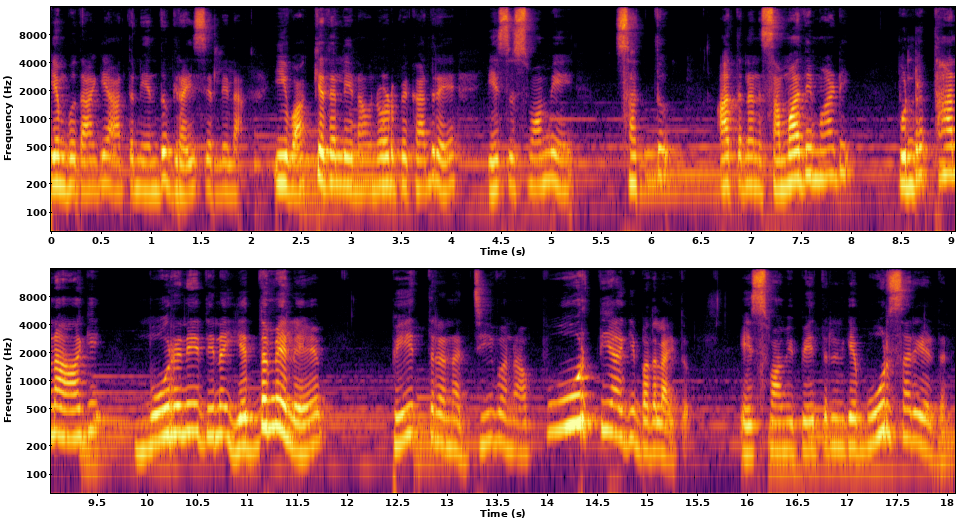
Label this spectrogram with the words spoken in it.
ಎಂಬುದಾಗಿ ಆತನು ಎಂದು ಗ್ರಹಿಸಿರಲಿಲ್ಲ. ಈ ವಾಕ್ಯದಲ್ಲಿ ನಾವು ನೋಡಬೇಕಾದ್ರೆ ಯೇಸು ಸ್ವಾಮಿ ಸತ್ತು, ಆತನನ್ನು ಸಮಾಧಿ ಮಾಡಿ, ಪುನರುತ್ಥಾನ ಆಗಿ ಮೂರನೇ ದಿನ ಎದ್ದ ಮೇಲೆ ಪೇತ್ರನ ಜೀವನ ಪೂರ್ತಿಯಾಗಿ ಬದಲಾಯಿತು. ಏ ಸ್ವಾಮಿ, ಪೇತ್ರನಿಗೆ ಮೂರು ಸಾರಿ ಹೇಳ್ತಾನೆ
